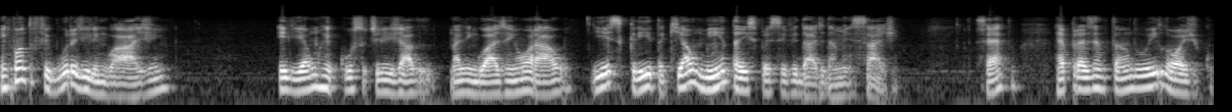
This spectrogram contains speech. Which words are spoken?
Enquanto figura de linguagem, ele é um recurso utilizado na linguagem oral e escrita que aumenta a expressividade da mensagem, certo? Representando o ilógico,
